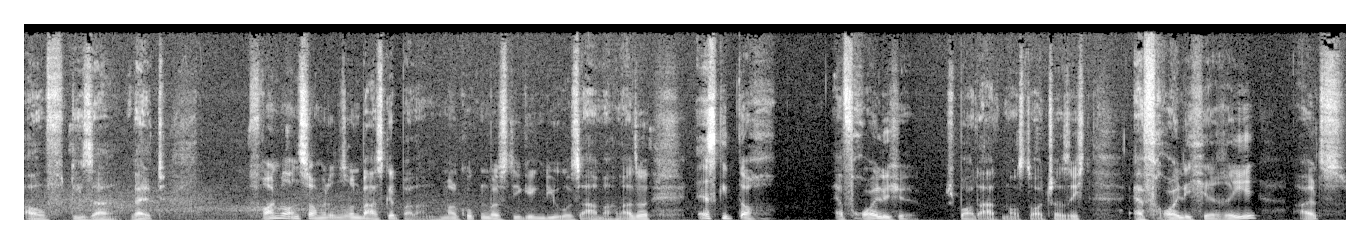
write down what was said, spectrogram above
auf dieser Welt. Freuen wir uns doch mit unseren Basketballern. Mal gucken, was die gegen die USA machen. Also es gibt doch erfreuliche Sportarten aus deutscher Sicht. Erfreulichere als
